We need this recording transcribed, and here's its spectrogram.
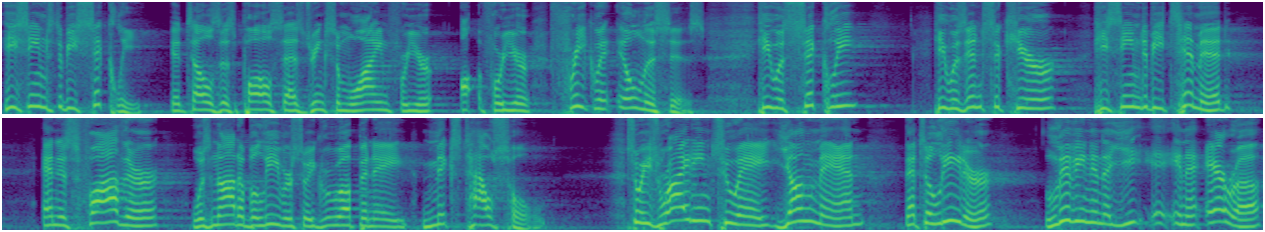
He seems to be sickly. It tells us, Paul says, drink some wine for your, for your frequent illnesses. He was sickly, he was insecure, he seemed to be timid, and his father was not a believer, so he grew up in a mixed household. So he's writing to a young man that's a leader living in, a, in an era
